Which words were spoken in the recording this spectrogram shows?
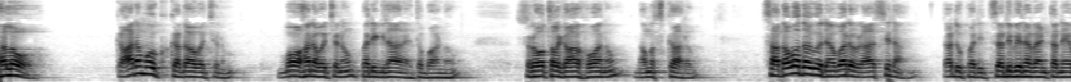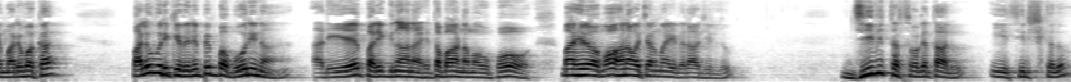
హలో. కారమోకు కథావచనం మోహనవచనం పరిజ్ఞాన హితబాండం శ్రోతలకు ఆహ్వానం నమస్కారం. చదవదగునెవరు రాసిన తదుపరి చదివిన వెంటనే మరువక పలువురికి వినిపింపబూనిన అది ఏ పరిజ్ఞాన హితబాణమవు పో మహిళ మోహనవచనమై విరాజిల్లు. జీవిత స్వగతాలు ఈ శీర్షికలో.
